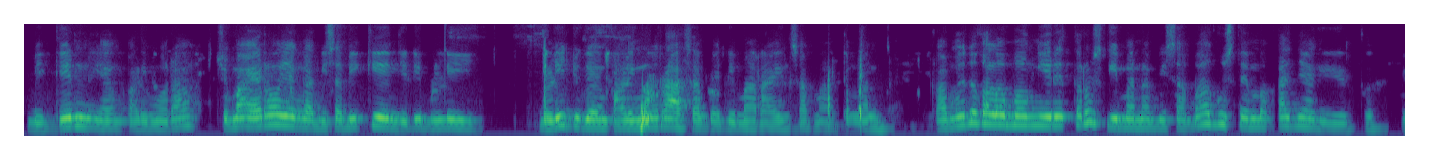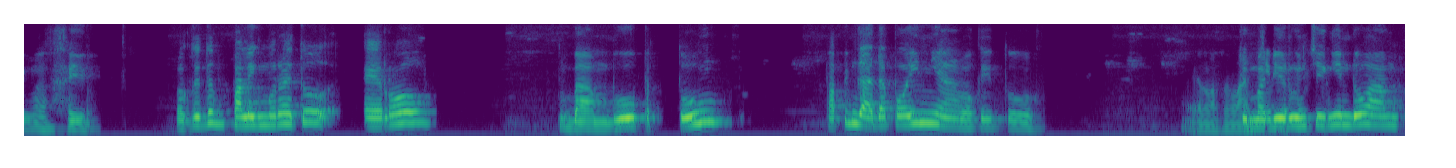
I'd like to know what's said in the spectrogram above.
bikin yang paling murah. Cuma Aero yang nggak bisa bikin jadi beli. Beli juga yang paling murah sampai dimarahin sama teman kamu itu kalau mau ngirit terus gimana bisa bagus tembakannya gitu. Dimarahin. Waktu itu paling murah itu Aero bambu petung tapi nggak ada poinnya waktu itu. Ya, cuma lancip. diruncingin doang.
